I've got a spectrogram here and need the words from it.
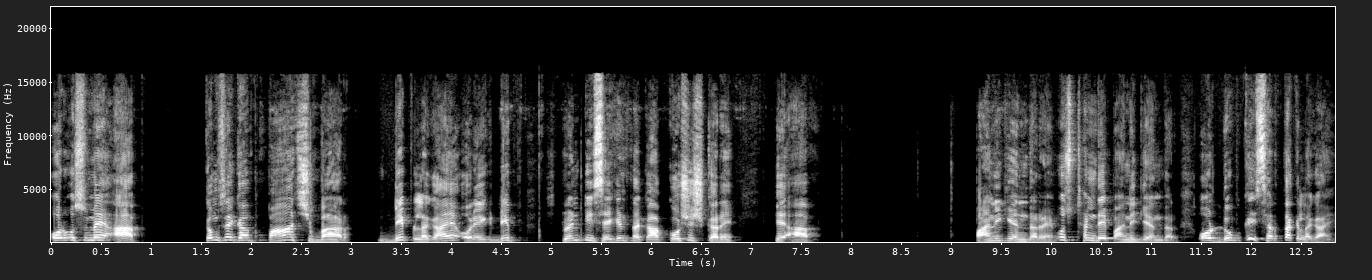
और उसमें आप कम से कम पाँच बार डिप लगाएँ और एक डिप 20 सेकंड तक आप कोशिश करें कि आप पानी के अंदर रहें, उस ठंडे पानी के अंदर, और डुबकी सर तक लगाएँ।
